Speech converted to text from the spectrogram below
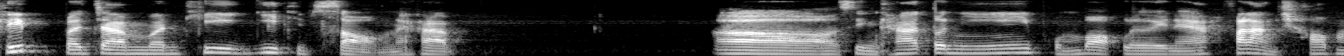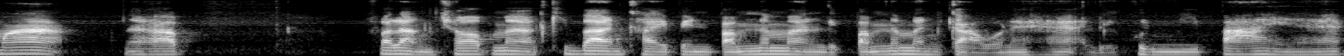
คลิปประจำวันที่ 22 นะครับเอ่อสินค้าตัวนี้ผมบอกเลยนะ ฝรั่งชอบมากนะครับ ฝรั่งชอบมากที่บ้านใครเป็นปั๊มน้ำมันหรือปั๊มน้ำมันเก่านะฮะ หรือคุณมีป้ายนะฮะ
